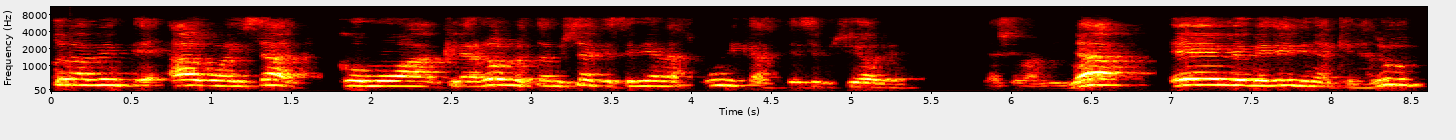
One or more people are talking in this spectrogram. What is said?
solamente agua y sal, como aclaró nuestra misa que serían las únicas excepciones. La Shemamina, el de Medina Kenalut,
